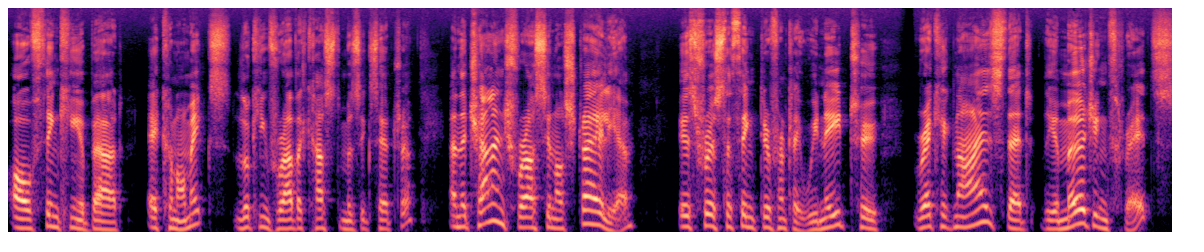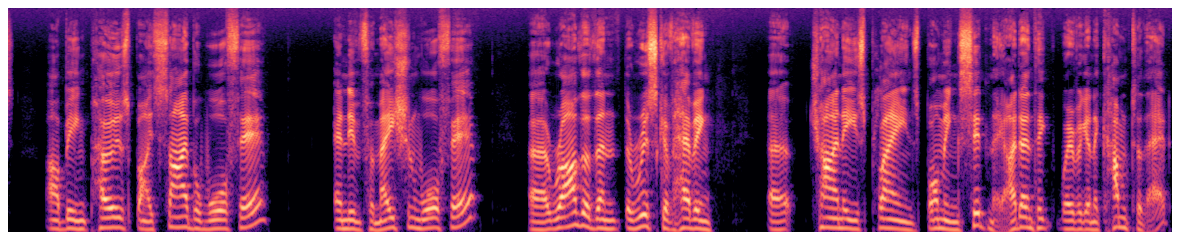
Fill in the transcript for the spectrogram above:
of thinking about economics, looking for other customers, etc. And the challenge for us in Australia is for us to think differently. We need to recognize that the emerging threats are being posed by cyber warfare and information warfare, uh, rather than the risk of having uh, Chinese planes bombing Sydney. I don't think we're ever going to come to that.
